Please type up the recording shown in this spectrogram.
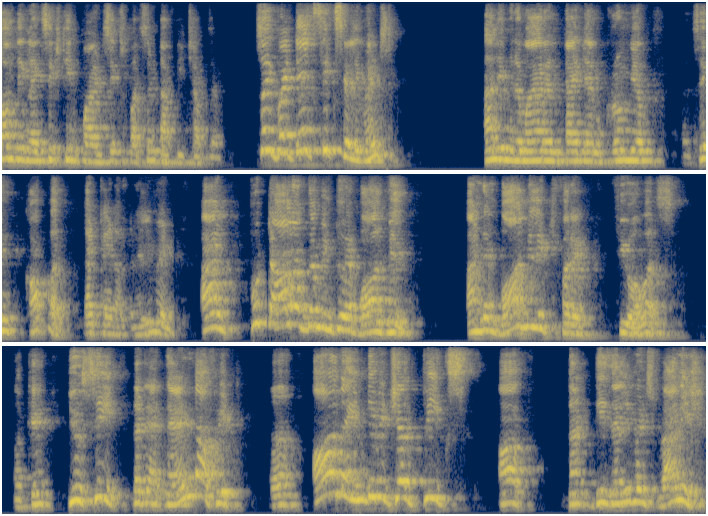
something like 16.6% of each of them. So if I take six elements, aluminum, iron, titanium, chromium, zinc, copper, that kind of an element, and put all of them into a ball mill, and then ball mill it for a few hours, okay? You see that at the end of it, uh, all the individual peaks of that these elements vanish,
